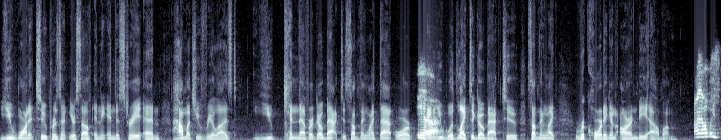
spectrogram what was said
you wanted to present yourself in the industry, and how much you've realized you can never go back to something like that, or yeah. maybe you would like to go back to something like recording an R&B album? I always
